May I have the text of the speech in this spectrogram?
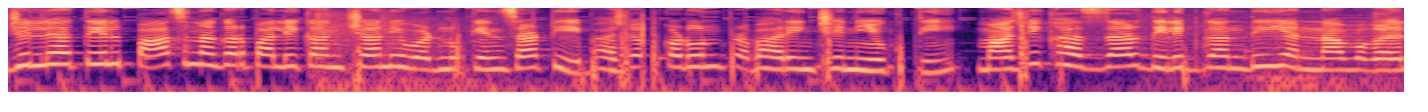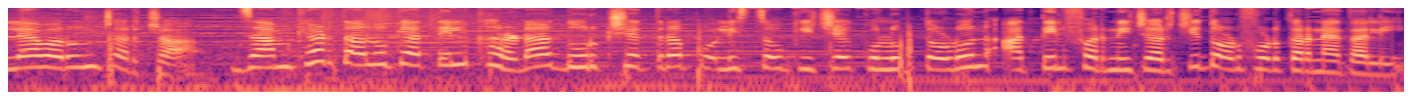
जिल्ह्यातील पाच नगरपालिकांच्या निवडणुकींसाठी भाजपकडून प्रभारींची नियुक्ती माजी खासदार दिलीप गांधी यांना वगळल्यावरून चर्चा. जामखेड तालुक्यातील खरडा दूर क्षेत्र पोलीस चौकीचे कुलूप तोडून आतील फर्निचरची तोडफोड करण्यात आली.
